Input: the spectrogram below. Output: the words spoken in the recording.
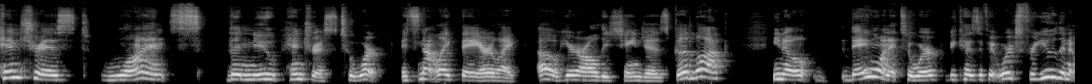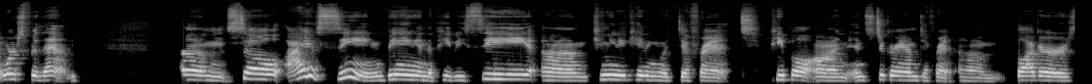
Pinterest wants the new Pinterest to work. It's not like they are like, oh, here are all these changes. Good luck. You know, they want it to work because if it works for you, then it works for them. Um, so I have seen being in the PBC, um, communicating with different people on Instagram, different um, bloggers,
